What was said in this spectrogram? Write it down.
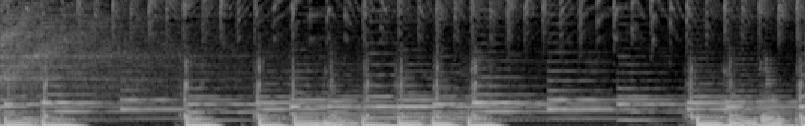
Thank you.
